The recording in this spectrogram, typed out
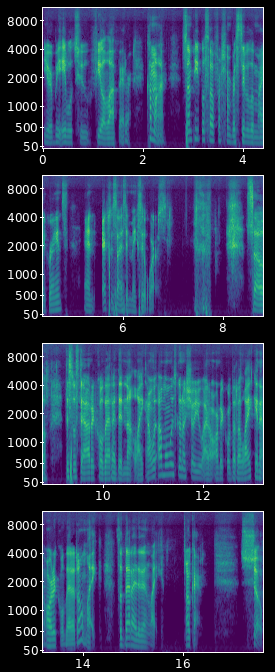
you'll be able to feel a lot better. Come on, some people suffer from vestibular migraines, and exercise it makes it worse. so this was the article that I did not like. i w- I'm always going to show you an article that I like and an article that I don't like. So that I didn't like. Okay, so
